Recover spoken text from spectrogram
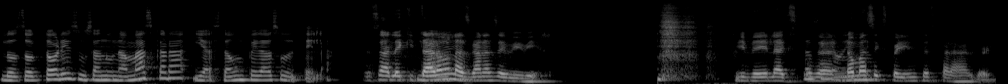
los doctores usando una máscara y hasta un pedazo de tela. O sea, le quitaron las ganas de vivir. y de la, o sea, no más experiencias para Albert.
